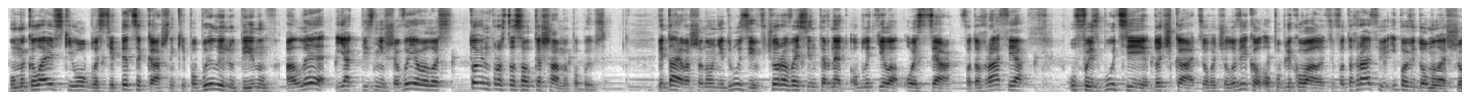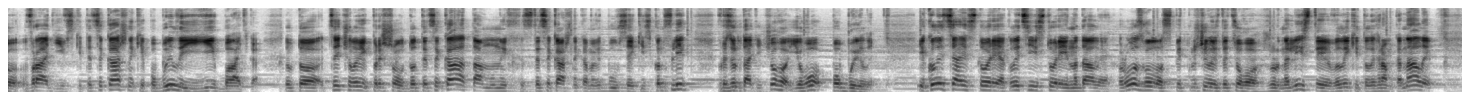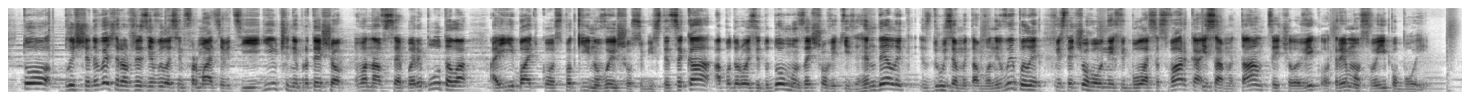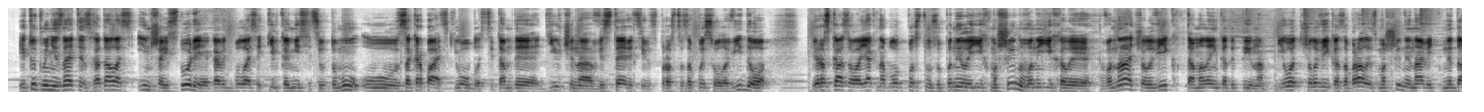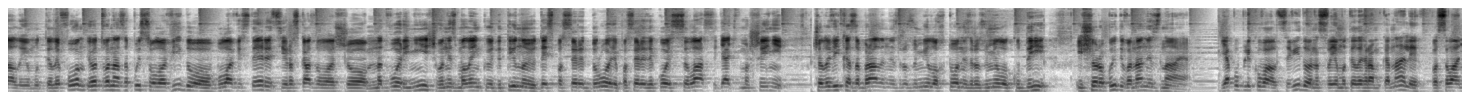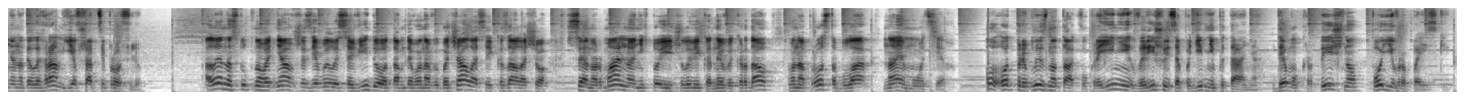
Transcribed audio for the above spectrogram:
У Миколаївській області ТЦКшники побили людину, але як пізніше виявилось, то він просто з алкашами побився. Вітаю вас, шановні друзі. Вчора весь інтернет облетіла ось ця фотографія. У Фейсбуці дочка цього чоловіка опублікувала цю фотографію і повідомила, що в радіївські ТЦКшники побили її батька. Тобто цей чоловік прийшов до ТЦК, там у них з ТЦКшниками відбувся якийсь конфлікт, в результаті чого його побили. І коли ця історія, коли ці історії надали розголос, підключились до цього журналісти, великі телеграм-канали, то ближче до вечора вже з'явилася інформація від цієї дівчини про те, що вона все переплутала, а її батько спокійно вийшов собі з ТЦК, а по дорозі додому зайшов якийсь генделик, з друзями там вони випили, після чого у них відбулася сварка, і саме там цей чоловік отримав свої побої. І тут мені, знаєте, згадалась інша історія, яка відбулася кілька місяців тому у Закарпатській області, там, де дівчина в істериці просто записувала відео і розказувала, як на блокпосту зупинили їх машину. Вони їхали, вона, чоловік та маленька дитина. І от чоловіка забрали з машини, навіть не дали йому телефон. І от вона записувала відео, була в істериці, розказувала, що на дворі ніч вони з маленькою дитиною десь посеред дороги, посеред якогось села сидять в машині. Чоловіка забрали, не зрозуміло хто, не зрозуміло куди, і що робити, вона не знає. Я публікував це відео на своєму телеграм-каналі. Посилання на телеграм є в шапці профілю. Але наступного дня вже з'явилося відео, там де вона вибачалася і казала, що все нормально, ніхто її чоловіка не викрадав, вона просто була на емоціях. Ну, от приблизно так в Україні вирішуються подібні питання демократично, по-європейськи.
